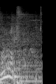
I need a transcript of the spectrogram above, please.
Woof!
